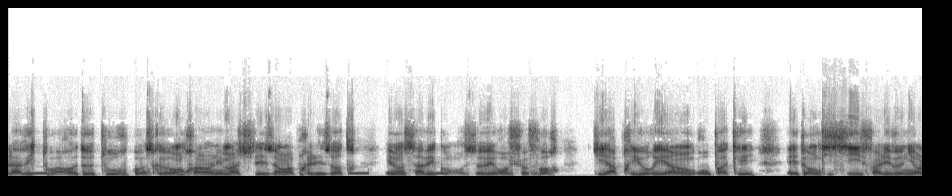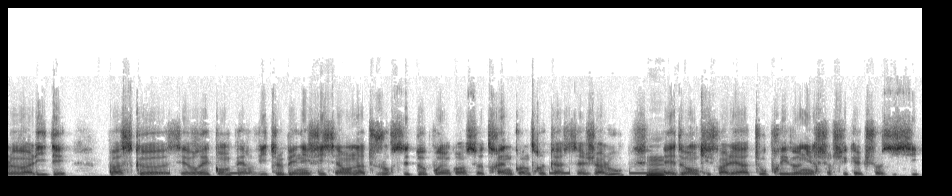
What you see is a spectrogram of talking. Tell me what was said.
la victoire de Tours, parce qu'on prend les matchs les uns après les autres, et on savait qu'on recevait Rochefort, qui a priori a un gros paquet, et donc ici, il fallait venir le valider. Parce que c'est vrai qu'on perd vite le bénéfice. hein. On a toujours ces deux points qu'on se traîne contre Castel Jaloux. Mm. Et donc, il fallait à tout prix venir chercher quelque chose ici.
